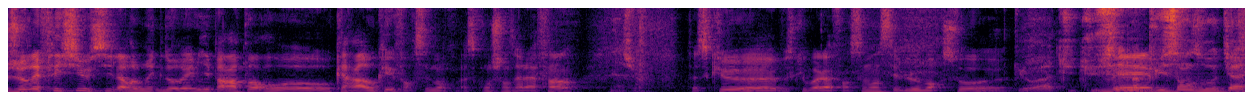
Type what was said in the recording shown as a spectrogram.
je réfléchis aussi la rubrique d'Orémi par rapport au, au karaoké, forcément, à ce qu'on chante à la fin. Bien sûr. Parce que, euh, parce que voilà, forcément, c'est le morceau. euh, Tu, vois, tu, tu sais ma puissance vocale,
